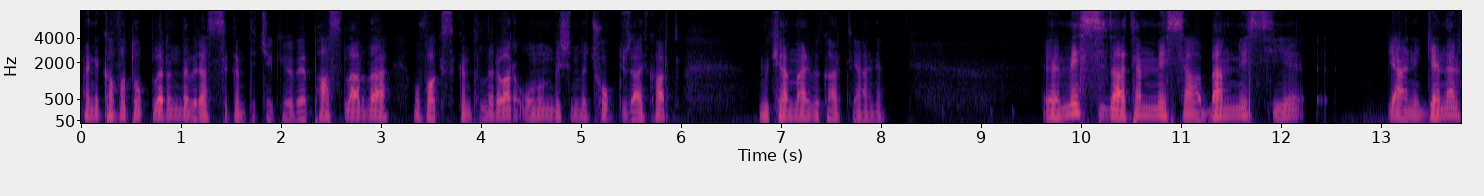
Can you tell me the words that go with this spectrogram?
Hani kafa toplarında biraz sıkıntı çekiyor ve paslarda ufak sıkıntıları var. Onun dışında çok güzel kart. Mükemmel bir kart yani. E, Messi zaten Messi abi. Ben Messi'yi yani genel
